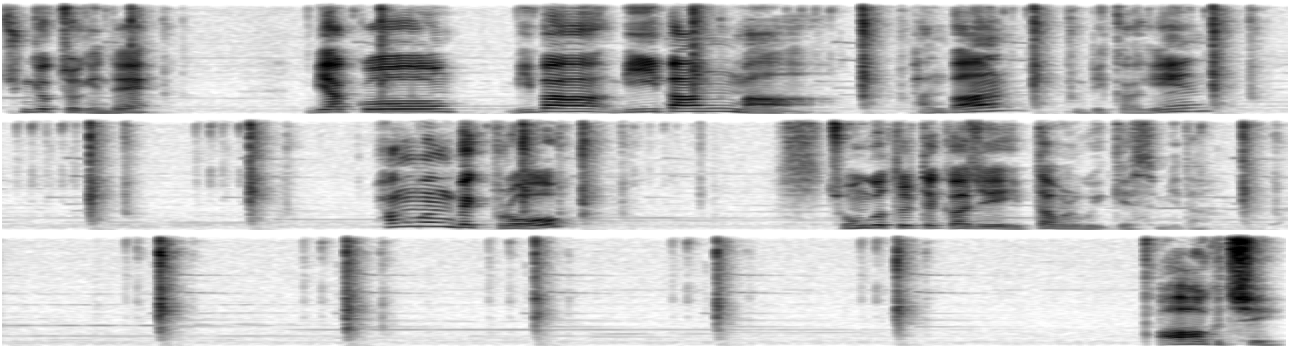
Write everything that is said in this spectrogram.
충격적인데. 미약공. 미바 미방마. 반반. 빛각인. 황망 100% 좋은 것뜰 때까지 입 다물고 있겠습니다. 아, 그치.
